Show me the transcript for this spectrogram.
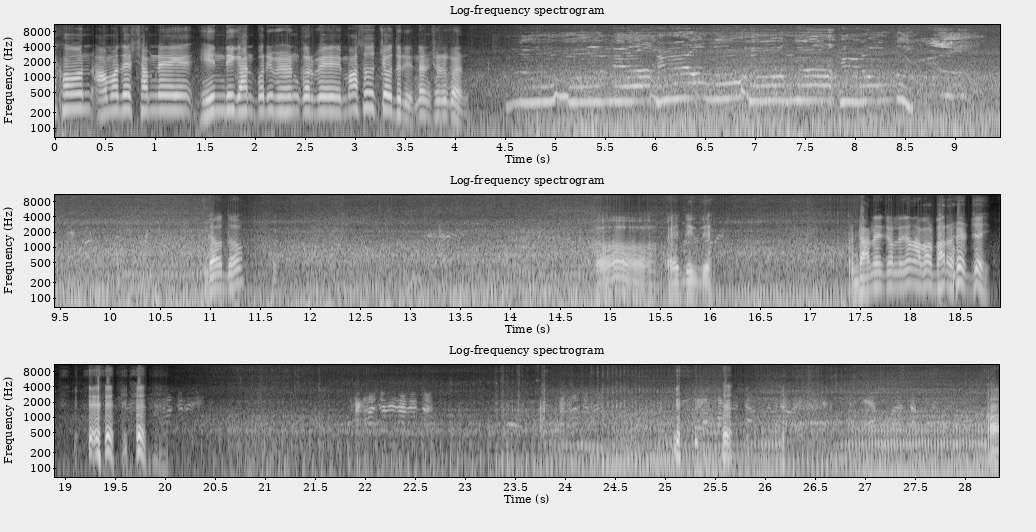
এখন আমাদের সামনে হিন্দি গান পরিবেশন করবে মাসুদ চৌধুরী। না শুরু করেন। দাও দাও। ও, এই দিক দিয়ে। ডানে চলে যান, আবার বারো হেট যাই। ও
